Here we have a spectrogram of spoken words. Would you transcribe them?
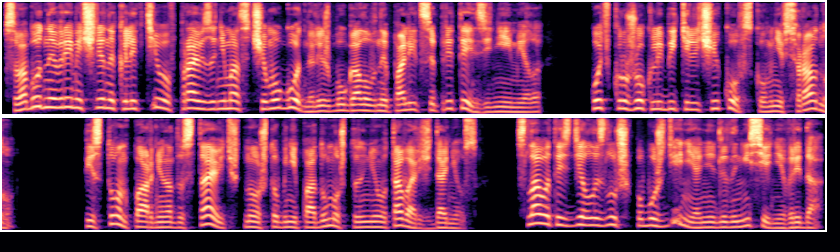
В свободное время члены коллектива вправе заниматься чем угодно, лишь бы уголовная полиция претензий не имела. Хоть в кружок любителей Чайковского, мне все равно. Пистон парню надо ставить, но чтобы не подумал, что на него товарищ донес. Слава ты сделал из лучших побуждений, а не для нанесения вреда.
